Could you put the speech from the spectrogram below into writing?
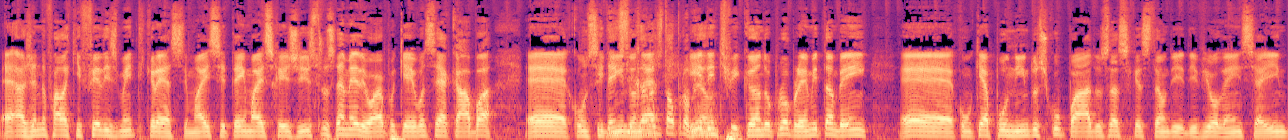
É, a gente não fala que felizmente cresce, mas se tem mais registros é melhor, porque aí você acaba é, conseguindo, Identificando né? tá. Identificando o problema e também é, com que é punindo os culpados dessa questão de, de violência aí,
